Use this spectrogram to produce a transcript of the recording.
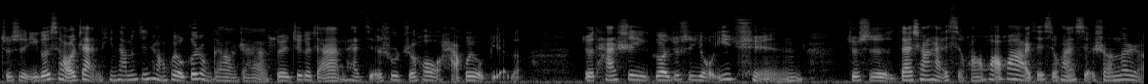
就是一个小展厅。他们经常会有各种各样的展览，所以这个展览它结束之后还会有别的。就它是一个，就是有一群就是在上海喜欢画画而且喜欢写生的人，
